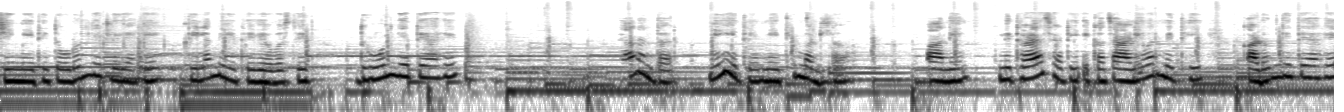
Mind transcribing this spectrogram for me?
जी मेथी तोडून घेतली आहे तिला मी इथे व्यवस्थित धुवून घेते आहे. त्यानंतर मी इथे मेथीमधलं पाणी निथळ्यासाठी एका चाळणीवर मेथी काढून घेते आहे.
